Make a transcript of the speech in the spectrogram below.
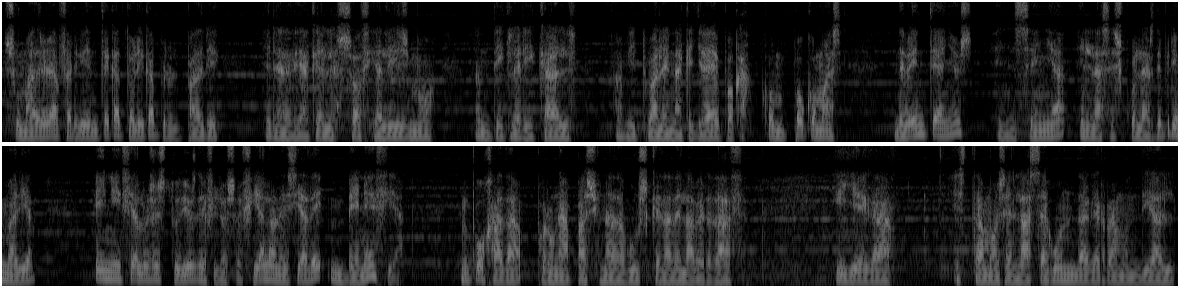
su madre era ferviente católica, pero el padre era de aquel socialismo anticlerical habitual en aquella época. Con poco más de 20 años enseña en las escuelas de primaria e inicia los estudios de filosofía en la Universidad de Venecia, empujada por una apasionada búsqueda de la verdad. Y llega, estamos en la Segunda Guerra Mundial,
